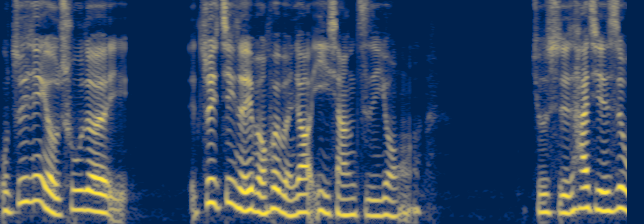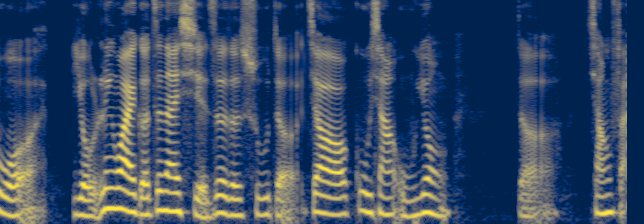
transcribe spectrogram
我最近有出的最近的一本绘本叫《异乡之用》，就是它其实是我有另外一个正在写着的书的，叫《故乡无用》的相反，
